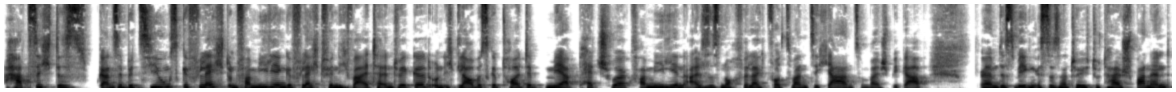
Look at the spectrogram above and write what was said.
hat sich das ganze Beziehungsgeflecht und Familiengeflecht, finde ich, weiterentwickelt. Und ich glaube, es gibt heute mehr Patchwork-Familien, als es noch vielleicht vor 20 Jahren zum Beispiel gab. Ähm, deswegen ist es natürlich total spannend.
